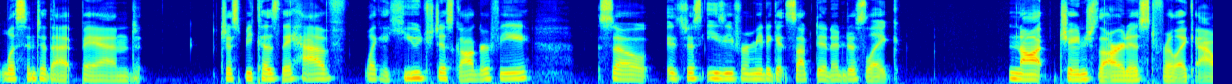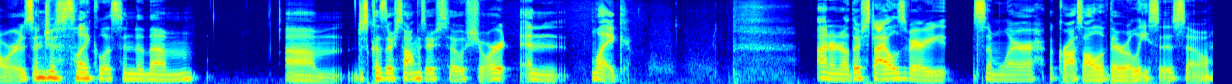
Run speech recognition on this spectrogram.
listen to that band just because they have like a huge discography. So, it's just easy for me to get sucked in and just like not change the artist for like hours and just like listen to them um just cuz their songs are so short and like I don't know, their style is very similar across all of their releases, so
